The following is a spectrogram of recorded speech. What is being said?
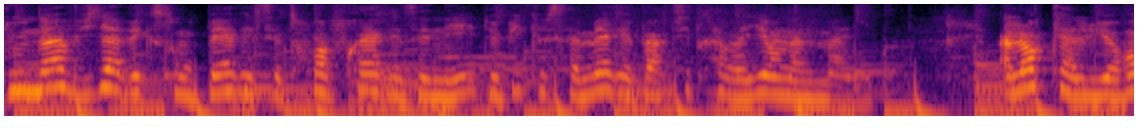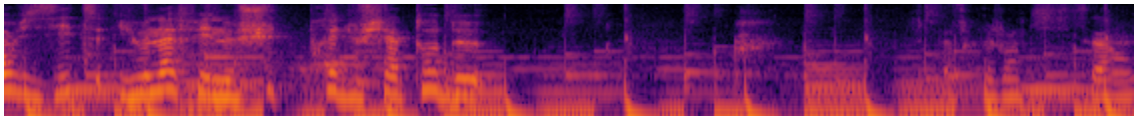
Yuna vit avec son père et ses trois frères aînés depuis que sa mère est partie travailler en Allemagne. Alors qu'elle lui rend visite, Yuna fait une chute près du château de... C'est pas très gentil ça. Hein.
